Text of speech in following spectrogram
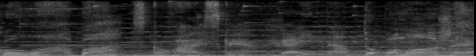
Колаба. з Ковальським. Хай нам допоможе.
